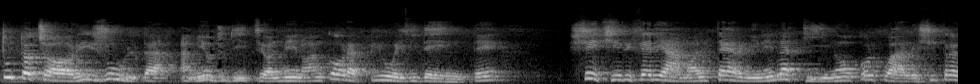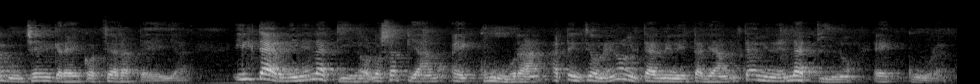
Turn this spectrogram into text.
Tutto ciò risulta, a mio giudizio almeno, ancora più evidente se ci riferiamo al termine latino col quale si traduce il greco terapeia. Il termine latino, lo sappiamo, è cura. Attenzione, non il termine italiano, il termine latino è cura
